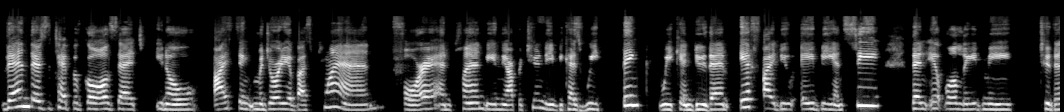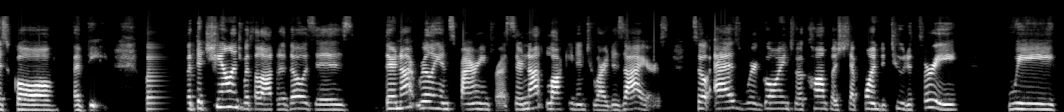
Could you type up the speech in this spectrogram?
Then there's the type of goals that you know I think majority of us plan for, and plan being the opportunity because we think we can do them. If I do A, B, and C, then it will lead me to this goal of D. But, but the challenge with a lot of those is they're not really inspiring for us. They're not locking into our desires. So as we're going to accomplish step one to two to three, we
